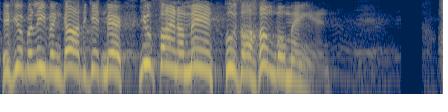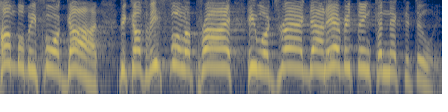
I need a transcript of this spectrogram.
if you believe in God to get married, you find a man who's a humble man. humble before God because if he's full of pride, he will drag down everything connected to him.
